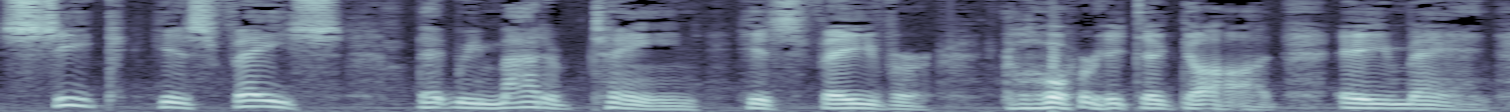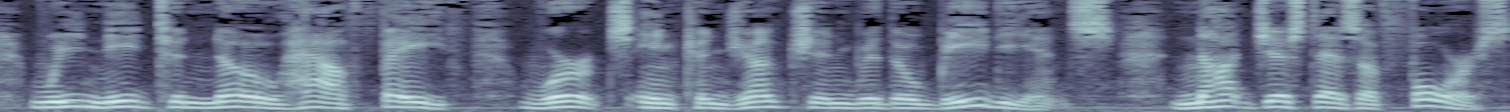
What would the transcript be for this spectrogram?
seek His face that we might obtain His favor. Glory to God. Amen. We need to know how faith works in conjunction with obedience, not just as a force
